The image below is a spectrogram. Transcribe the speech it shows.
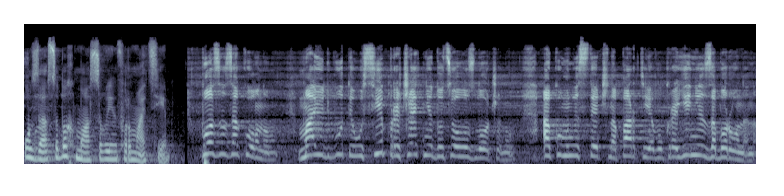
у засобах масової інформації. Поза законом мають бути усі причетні до цього злочину, а комуністична партія в Україні заборонена.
